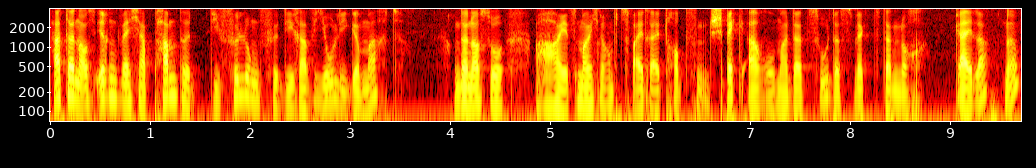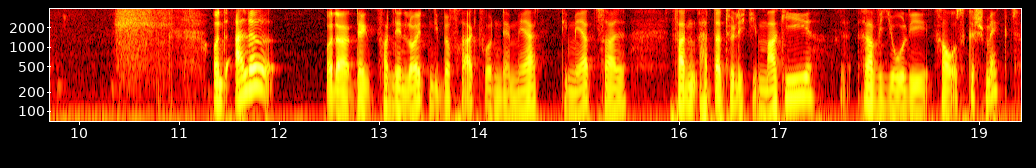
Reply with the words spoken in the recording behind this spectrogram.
Hat dann aus irgendwelcher Pampe die Füllung für die Ravioli gemacht und dann auch so, ah, jetzt mache ich noch zwei, drei Tropfen Speckaroma dazu, das wirkt dann noch geiler, ne? Und alle, oder der, von den Leuten, die befragt wurden, der Mehr, die Mehrzahl fand, hat natürlich die Maggi-Ravioli rausgeschmeckt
